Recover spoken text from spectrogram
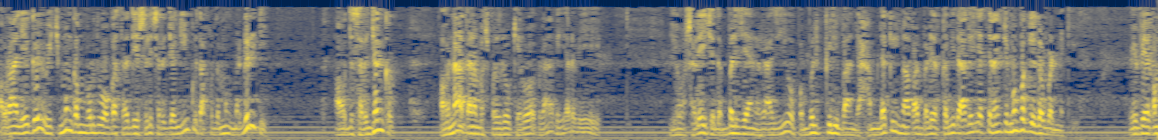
او را لېږي چې مونږ هم مردو او بس دې سړي سره جنگي کو دا خو زمونږ مرګري دي او د سره جنگ کو او نه کنه بس پزلو کې رو کړه غیر وی یو سړی چې د بل ځای نه راځي او په بل کلی باندې حمله کوي نو هغه ډېر قوي راغلی چې نه چې موږ پکې ګډوډ نه کی وی پیغام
